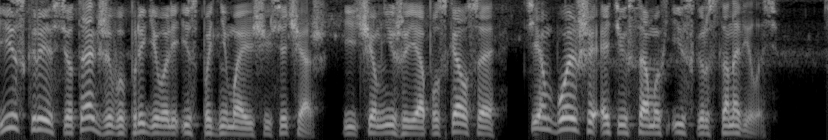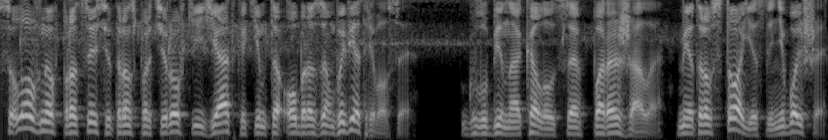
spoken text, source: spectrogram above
Искры все так же выпрыгивали из поднимающихся чаш, и чем ниже я опускался, тем больше этих самых искр становилось. Словно в процессе транспортировки яд каким-то образом выветривался. Глубина колодца поражала. Метров сто, если не больше.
